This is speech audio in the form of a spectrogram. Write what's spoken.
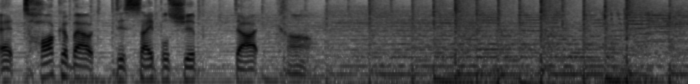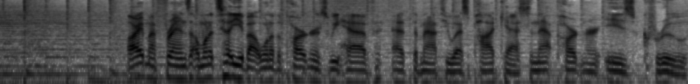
at talkaboutdiscipleship.com. All right, my friends, I want to tell you about one of the partners we have at the Matthew West podcast, and that partner is Cru.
